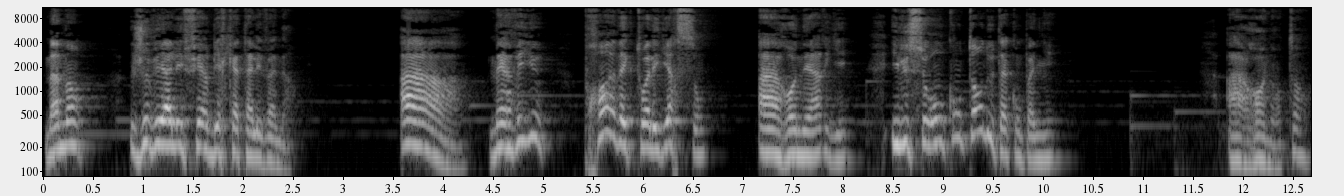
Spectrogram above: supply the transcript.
Maman, je vais aller faire Birkat Levana. Ah, merveilleux. Prends avec toi les garçons, Aaron et Arié. Ils seront contents de t'accompagner. Aaron entend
